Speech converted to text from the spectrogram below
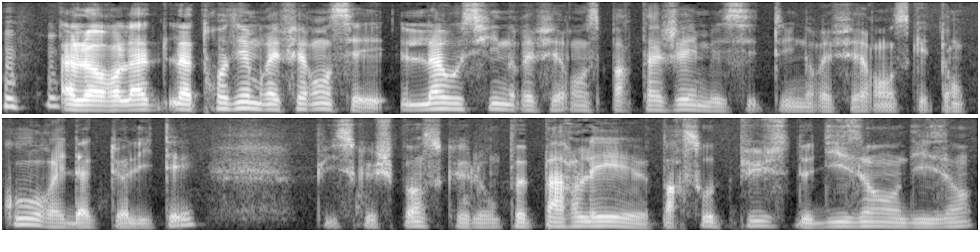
Alors la, la, troisième référence est là aussi une référence partagée, mais c'est une référence qui est en cours et d'actualité puisque je pense que l'on peut parler euh, par saut de puce de 10 ans en 10 ans,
